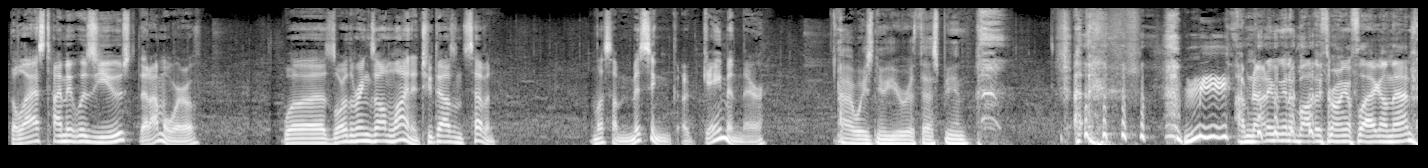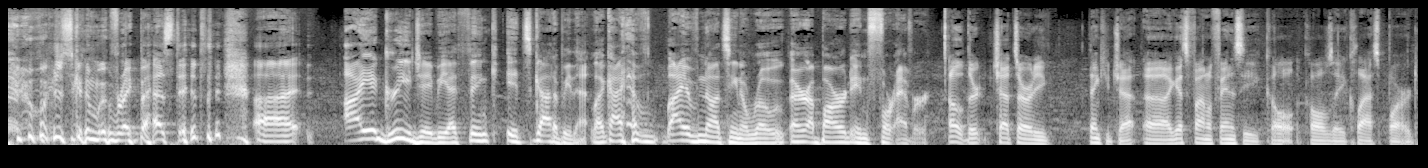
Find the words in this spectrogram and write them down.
The last time it was used that I'm aware of was Lord of the Rings Online in 2007. Unless I'm missing a game in there. I always knew you were a thespian. I'm not even going to bother throwing a flag on that. We're just going to move right past it. Uh, I agree, JB. I think it's got to be that. Like I have, I have not seen a rogue or a bard in forever. Oh, their chat's already. Thank you, chat. Uh, I guess Final Fantasy call, calls a class bard,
